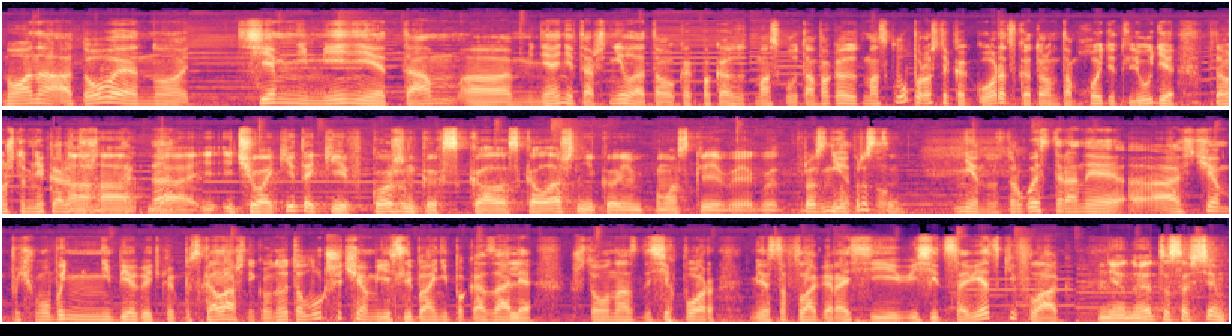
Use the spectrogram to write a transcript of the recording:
Ну, она адовая, но тем не менее, там э, меня не тошнило от того, как показывают Москву. Там показывают Москву просто как город, в котором там ходят люди, потому что мне кажется, что Ага, тогда... да. И, и чуваки такие в кожанках с, кал- с калашниковыми по Москве бегают. Просто, ну, Нет, просто... Не, ну с другой стороны, а с чем, почему бы не бегать как бы с Калашником? Ну это лучше, чем если бы они показали, что у нас до сих пор вместо флага России висит советский флаг. Не, ну это совсем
